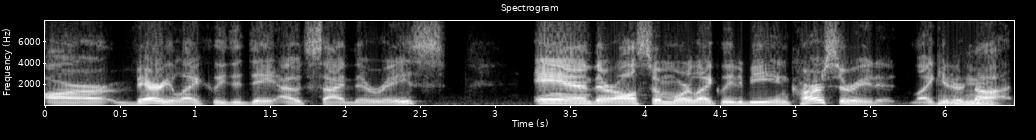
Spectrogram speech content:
are very likely to date outside their race, and they're also more likely to be incarcerated, like it or Mhm. not.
